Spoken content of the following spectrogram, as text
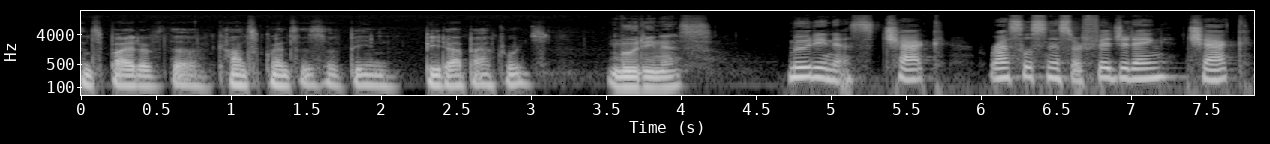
in spite of the consequences of being beat up afterwards. Moodiness. Moodiness, check. Restlessness or fidgeting, check.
